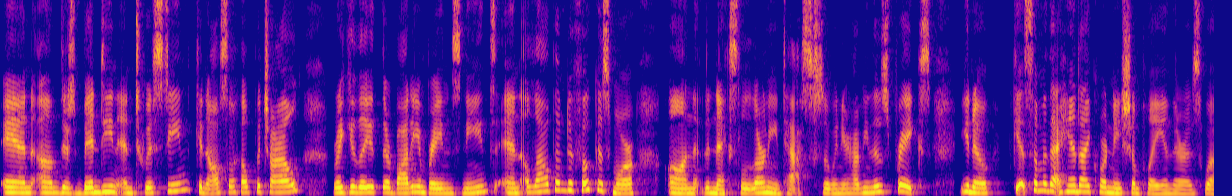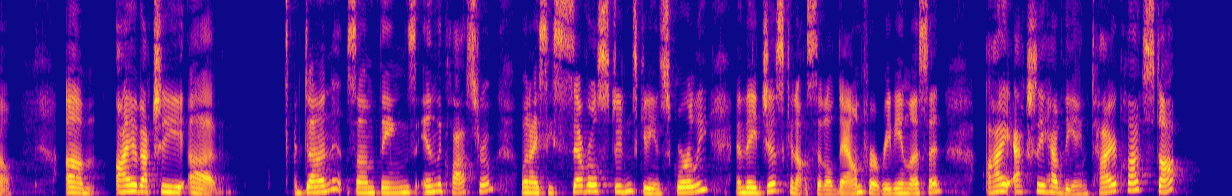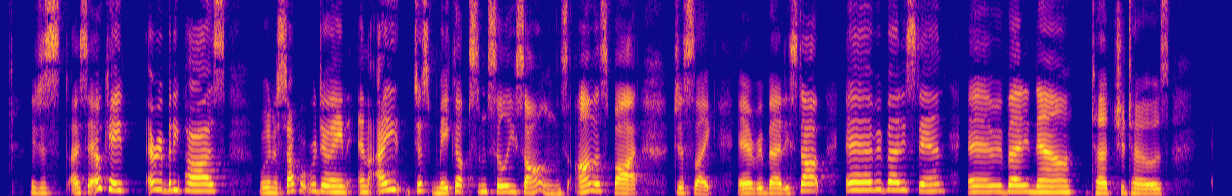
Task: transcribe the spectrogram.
And, um, there's bending and twisting can also help a child regulate their body and brain's needs and allow them to focus more on the next learning task. So when you're having those breaks, you know, get some of that hand eye coordination play in there as well. Um, I have actually uh, done some things in the classroom when I see several students getting squirrely and they just cannot settle down for a reading lesson. I actually have the entire class stop. I just, I say, okay, everybody pause. We're going to stop what we're doing. And I just make up some silly songs on the spot, just like everybody stop, everybody stand, everybody now, touch your toes.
